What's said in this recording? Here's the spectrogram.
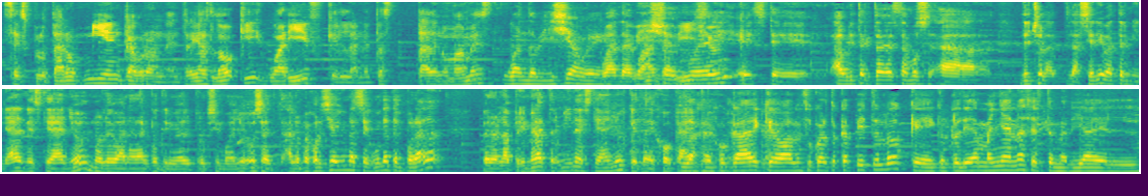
se explotaron bien cabrón. Entre ellas Loki, What If, que la neta está de no mames. WandaVision, güey. WandaVision, WandaVision. güey. Este, ahorita que todavía estamos a... De hecho, la, la serie va a terminar en este año, no le van a dar continuidad el próximo año. O sea, a lo mejor sí hay una segunda temporada, pero la primera termina este año, que es la de Hawkeye. La de Hawkeye que va en su cuarto capítulo, que creo que el día de mañana se estrenaría el,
